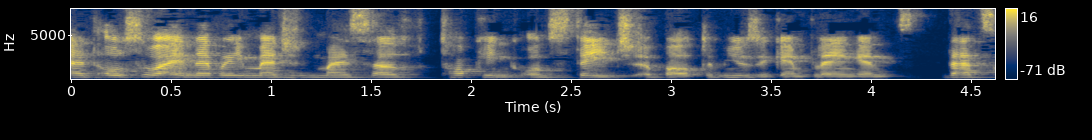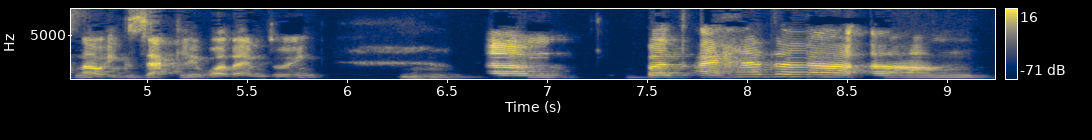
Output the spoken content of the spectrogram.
and also i never imagined myself talking on stage about the music i'm playing and that's now exactly what i'm doing mm-hmm. um, but i had a um,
